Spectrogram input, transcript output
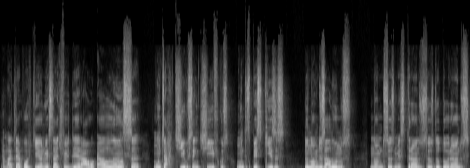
É Até forte. porque a Universidade Federal, ela lança muitos artigos científicos, muitas pesquisas no nome dos alunos, no nome dos seus mestrandos, dos seus doutorandos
